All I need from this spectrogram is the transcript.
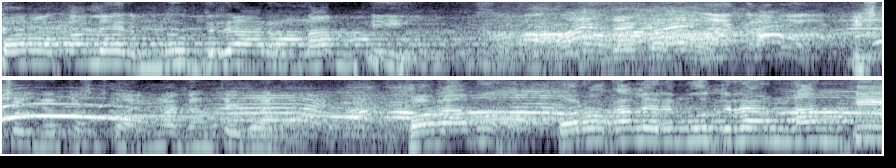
পরকালের মুদ্রার নাম কি? স্টেজে কয়, আমরা জানতে পারি পরকালের মুদ্রার নাম কি?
